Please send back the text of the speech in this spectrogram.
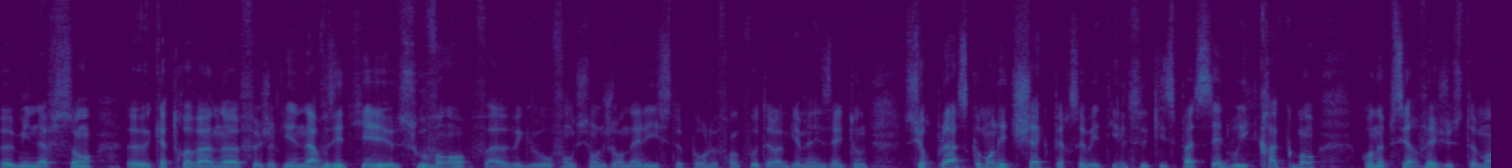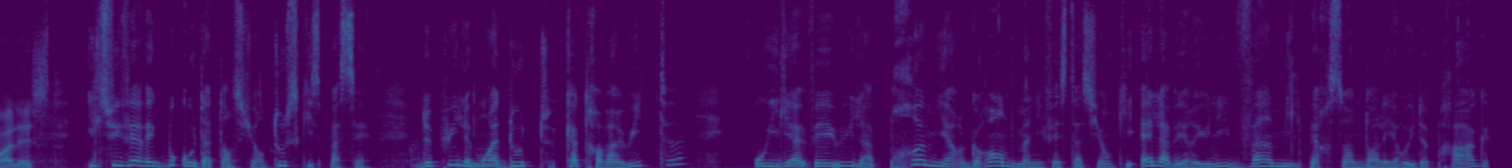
1989 euh, Jacqueline vous étiez souvent, avec vos fonctions de journaliste pour le Frankfurter Allgemeine Zeitung, sur place. Comment les Tchèques percevaient-ils ce qui se passait, les craquements qu'on observait justement à l'Est? Ils suivaient avec beaucoup d'attention tout ce qui se passait. Depuis le mois d'août 88, où il y avait eu la première grande manifestation qui, elle, avait réuni 20 000 personnes dans les rues de Prague,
